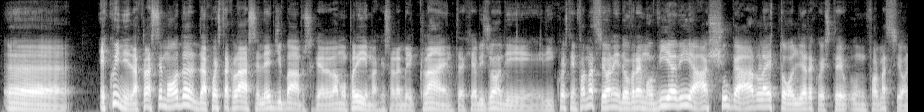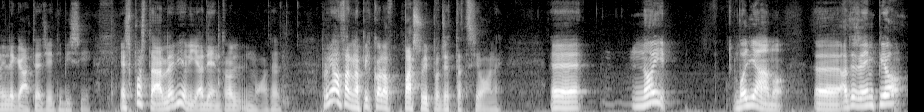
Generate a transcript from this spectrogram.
Eh, e quindi la classe model da questa classe leggibubs che avevamo prima, che sarebbe il client che ha bisogno di, di, queste informazioni, dovremo via via asciugarla e togliere queste informazioni legate a JDBC e spostarle via via dentro il model. Proviamo a fare un piccolo passo di progettazione. Eh, noi vogliamo, eh, ad esempio,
